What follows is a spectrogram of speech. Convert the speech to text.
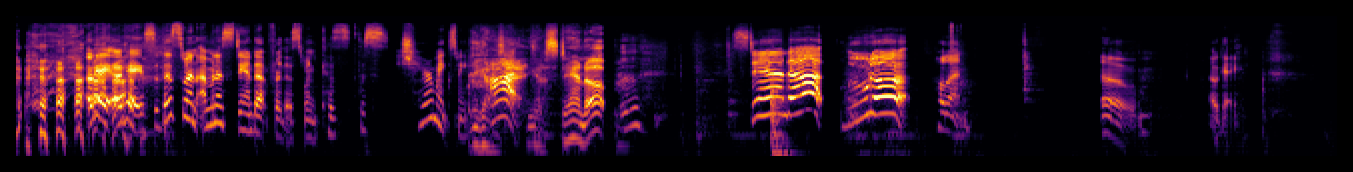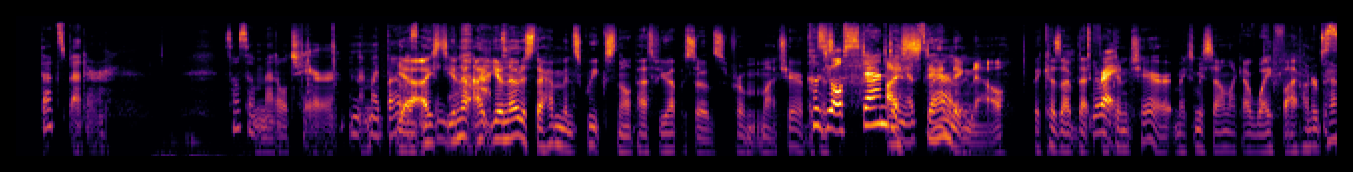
okay, okay. So this one, I'm gonna stand up for this one because this chair makes me You hot. gotta, you gotta stand up. Stand up, Luda. Hold on. Oh, okay. That's better. It's also a metal chair, and my butt. Yeah, I was you know I, you'll notice there haven't been squeaks in the past few episodes from my chair because you're all standing. I'm standing well. now because I've that Right. fucking chair. It makes me sound like I weigh 500 Just do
